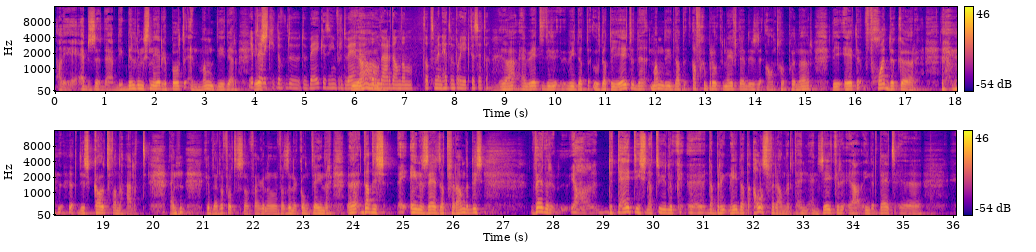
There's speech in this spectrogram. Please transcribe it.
allee, hebben ze daar die buildings neergepoten en de man die daar Je hebt eerst... eigenlijk de, de, de wijken zien verdwijnen Ja. om daar dan, dan dat Manhattan-project te zetten. Ja, en weet je wie dat, hoe dat die heette? De man die dat afgebroken heeft, hè, dus de entrepreneur, die heette froid de cœur. dus koud van hart. En ik heb daar de foto's nog van genomen, van zo'n container. Eh, dat is enerzijds dat veranderd is. Verder, ja, de tijd is natuurlijk, eh, dat brengt mee dat alles verandert. En, en zeker ja, in de tijd eh,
